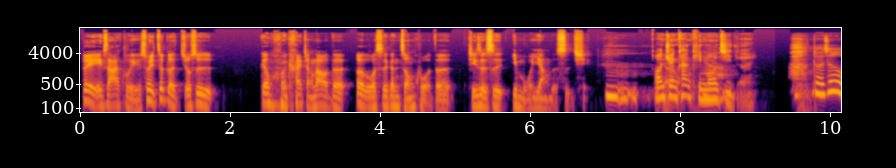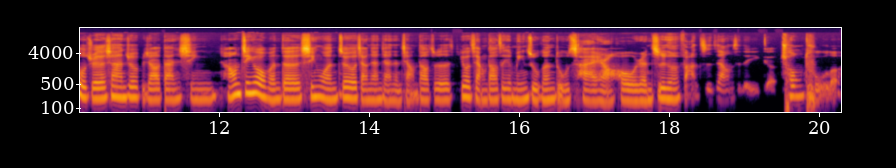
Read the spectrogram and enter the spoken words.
对，exactly。所以这个就是跟我们刚才讲到的俄罗斯跟中国的其实是一模一样的事情。嗯嗯嗯，完全看 kimoji 的。对，这个我觉得现在就比较担心，好像经过我们的新闻最后讲讲讲讲讲到，就是又讲到这个民主跟独裁，然后人治跟法治这样子的一个冲突了。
